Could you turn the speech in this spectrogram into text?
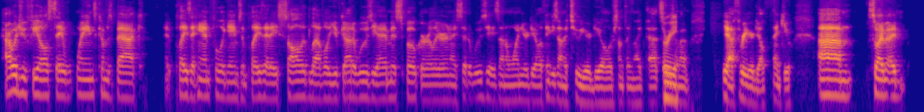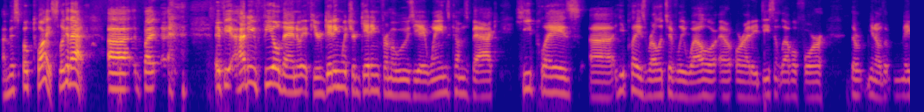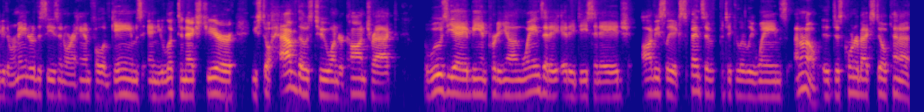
how would you feel? Say Waynes comes back, it plays a handful of games, and plays at a solid level. You've got Awuzie. I misspoke earlier, and I said Awuzie is on a one year deal. I think he's on a two year deal or something like that. So three. A, yeah, three year deal. Thank you. Um, so I, I, I, misspoke twice. Look at that. Uh, but if you, how do you feel then if you're getting what you're getting from a Awuzie? Waynes comes back. He plays. Uh, he plays relatively well, or, or at a decent level for the you know the, maybe the remainder of the season or a handful of games, and you look to next year, you still have those two under contract. Awuzie being pretty young, Wayne's at a, at a decent age, obviously expensive, particularly Wayne's. I don't know. It, does cornerback still kind of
